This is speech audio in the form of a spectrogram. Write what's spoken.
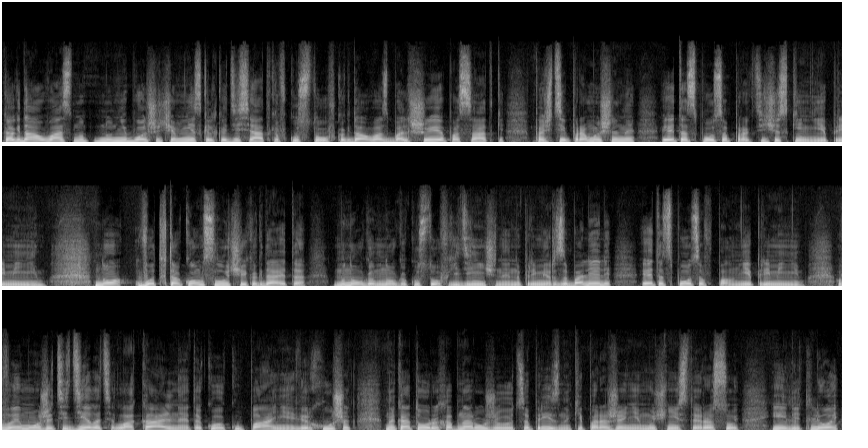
когда у вас ну, ну, не больше, чем несколько десятков кустов, когда у вас большие посадки, почти промышленные, этот способ практически не применим. Но вот в таком случае, когда это много-много кустов единичные, например, заболели, этот способ вполне применим. Вы можете делать локальное такое купание верхушек, на которых обнаруживаются признаки поражения мучнистой росой или тлей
